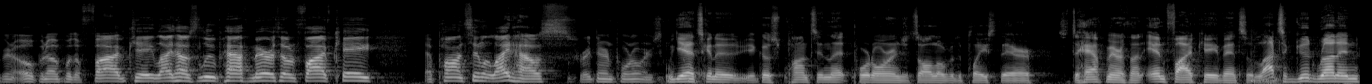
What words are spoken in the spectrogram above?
we're gonna open up with a 5K Lighthouse Loop half marathon 5K at Ponce Inlet Lighthouse, right there in Port Orange. Yeah, it's gonna it goes Ponce Inlet, Port Orange. It's all over the place there. So it's a half marathon and 5K event. So lots of good running.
